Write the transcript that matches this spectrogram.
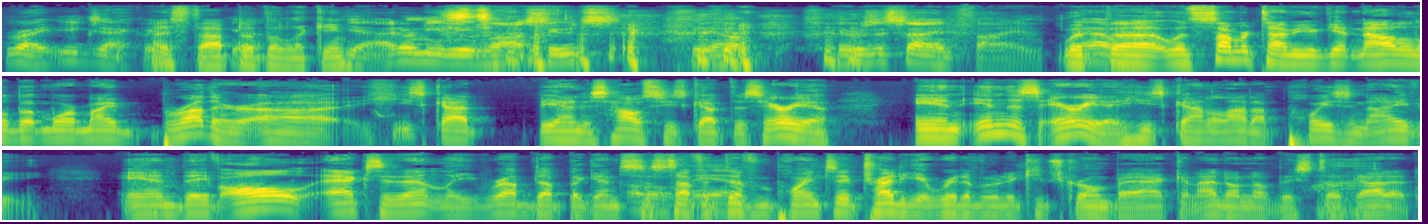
Right. Exactly. I stopped yeah. at the licking. Yeah. I don't need any lawsuits. you know, there was a sign. Fine. with Wow. uh, with summertime you're getting out a little bit more my brother uh he's got behind his house he's got this area and in this area he's got a lot of poison ivy and they've all accidentally rubbed up against the Oh, stuff man. at different points they've tried to get rid of it but it keeps growing back and i don't know if they still got it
